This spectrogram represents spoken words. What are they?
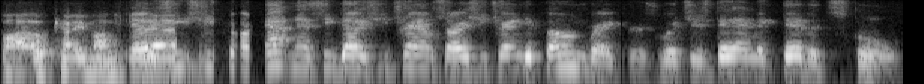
Right, okay, man. You know, Yeah. she, she started out in MCW. She trained. Sorry, she trained at Bone Breakers, which is Dan McDivitt's school.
